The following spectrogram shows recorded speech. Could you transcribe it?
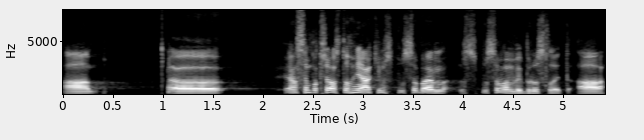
A uh, já jsem potřeboval z toho nějakým způsobem, způsobem vybruslit. A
